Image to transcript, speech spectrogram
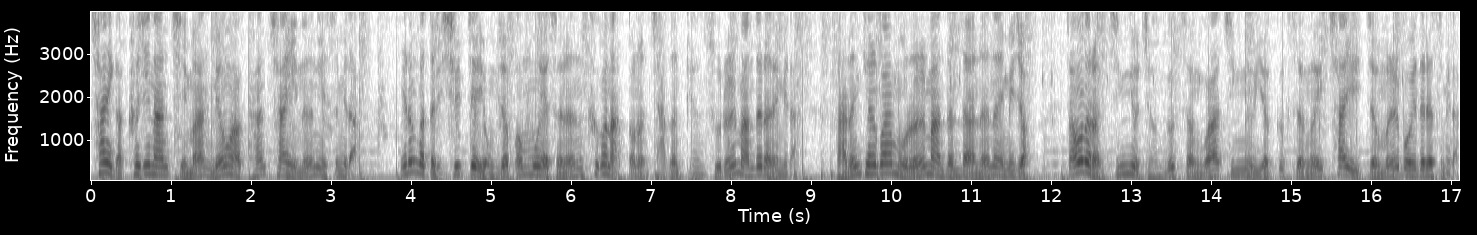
차이가 크진 않지만 명확한 차이는 있습니다. 이런 것들이 실제 용접 업무에서는 크거나 또는 작은 변수를 만들어냅니다. 다른 결과물을 만든다는 의미죠. 자 오늘은 직류 전극성과 직류 역극성의 차이점을 보여드렸습니다.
